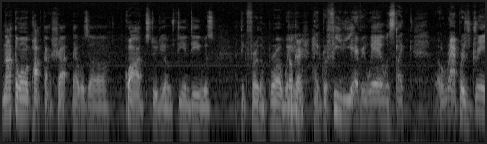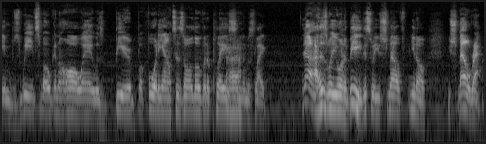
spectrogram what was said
not the one with Pop got shot. That was uh, Quad Studios. D and D was, I think, further on Broadway. Okay. Had graffiti everywhere. It was like a rapper's dream. It was weed smoke in the hallway. It was beer, but forty ounces all over the place, Uh-huh. and it was like, yeah, this is where you want to be. This is where you smell. You know, you smell rap.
